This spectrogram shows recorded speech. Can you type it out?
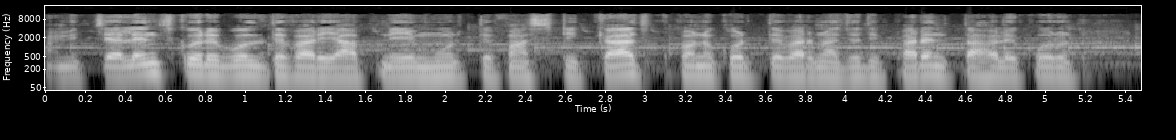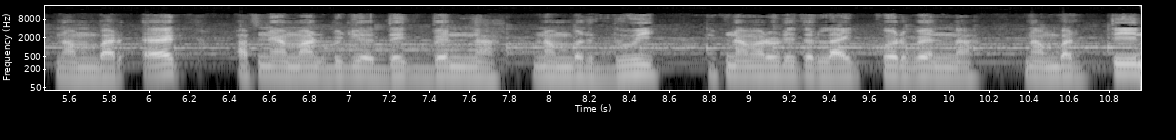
আমি চ্যালেঞ্জ করে বলতে পারি, আপনি এই মুহূর্তে পাঁচটি কাজ কখনো করতে পারবেন না। যদি পারেন তাহলে করুন। নাম্বার এক, আপনি আমার ভিডিও দেখবেন না। নাম্বার দুই, আপনি আমার ভিডিওতে লাইক করবেন না। নাম্বার তিন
